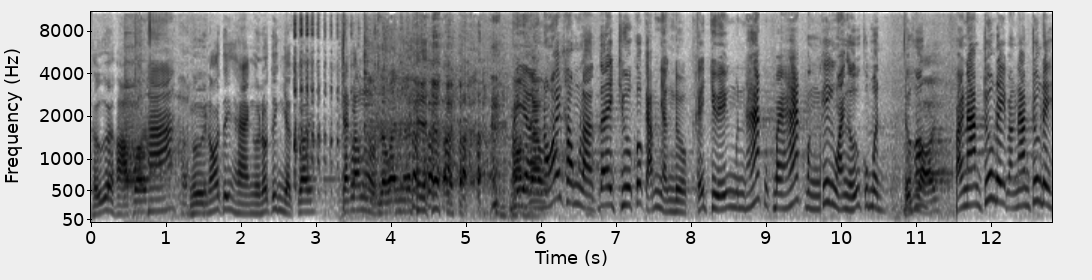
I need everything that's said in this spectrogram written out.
Thử coi hợp không hả Người nói tiếng Hàn, người nói tiếng Nhật coi Chắc lâu hợp đâu anh ơi. bây giờ nhau. nói không là đây chưa có cảm nhận được cái chuyện mình hát một bài hát bằng cái ngoại ngữ của mình được Đúng không rồi. bạn nam trước đi bạn nam trước đi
